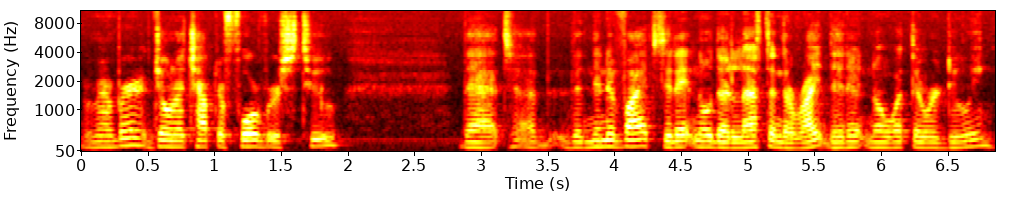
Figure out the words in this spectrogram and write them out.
Remember Jonah chapter 4, verse 2? That uh, the Ninevites they didn't know their left and their right, they didn't know what they were doing.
